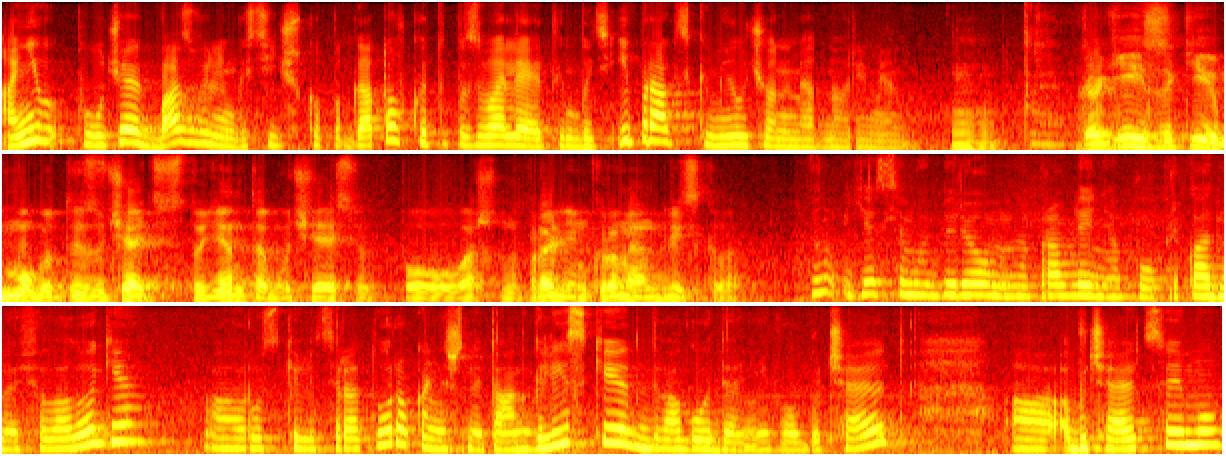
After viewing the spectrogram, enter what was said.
Они получают базовую лингвистическую подготовку, это позволяет им быть и практиками, и учеными одновременно. Мгм. Какие языки могут изучать студенты, обучаясь вот по вашим направлениям, кроме английского? Ну, если мы берем направление по прикладной филологии, а, русский литература, конечно, это английский, два года они его обучают, обучаются ему,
